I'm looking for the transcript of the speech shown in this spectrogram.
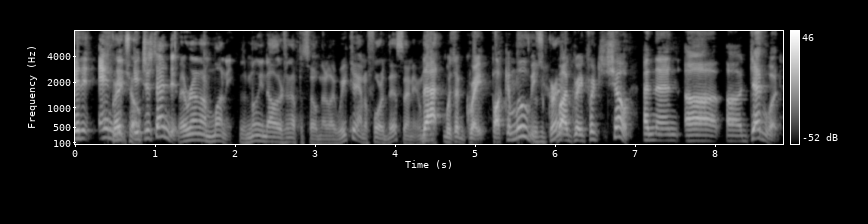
It, it ended. Great show. It just ended. They ran out of money. It was a million dollars an episode, and they're like, we can't afford this anymore. That was a great fucking movie. It was great. A great show. And then uh, uh, Deadwood,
